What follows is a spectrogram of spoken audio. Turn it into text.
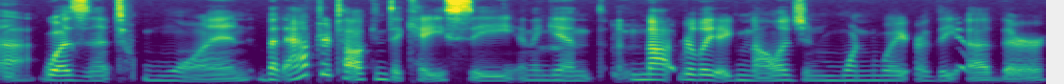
Ah. wasn't one. But after talking to Cayce, and again, not really acknowledging one way or the other,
